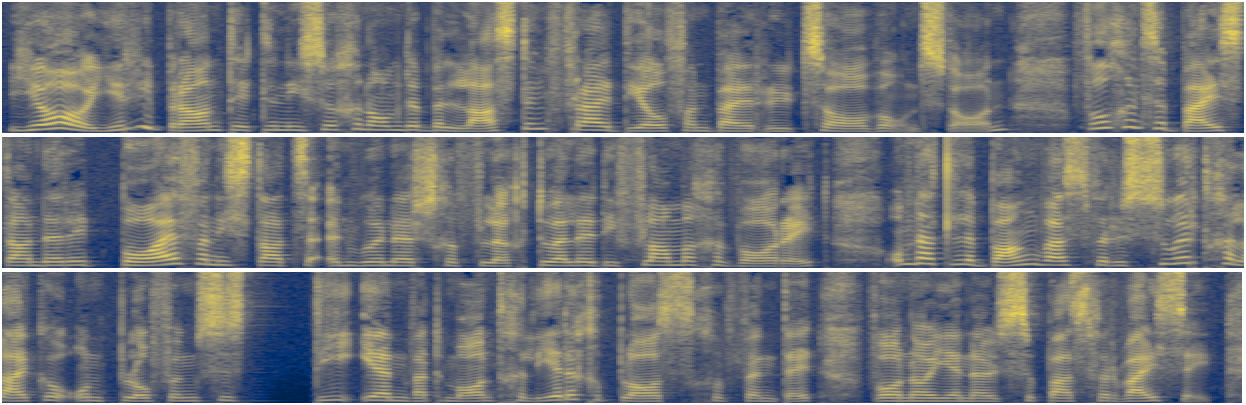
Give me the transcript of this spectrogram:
Ja, hierdie brand het in die sogenaamde belastingvrye deel van Beirut se hawe ontstaan. Volgens 'n bystander het baie van die stad se inwoners gevlug toe hulle die vlamme gewaar het omdat hulle bang was vir 'n soortgelyke ontploffing soos die een wat maand gelede geplaas gevind het waarna jy nou sopas verwys het.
